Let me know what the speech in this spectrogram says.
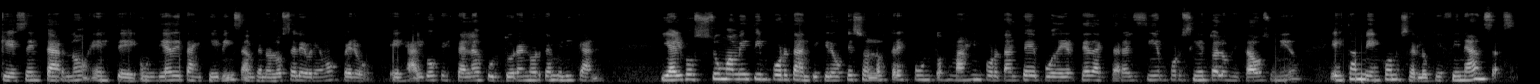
que es sentarnos este, un día de Thanksgiving, aunque no lo celebremos, pero es algo que está en la cultura norteamericana y algo sumamente importante, y creo que son los tres puntos más importantes de poderte adaptar al 100% a los Estados Unidos, es también conocer lo que es finanzas.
